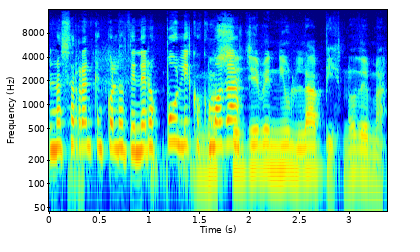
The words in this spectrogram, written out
no se arranquen con los dineros públicos como no acá. se lleven ni un lápiz, no de más.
